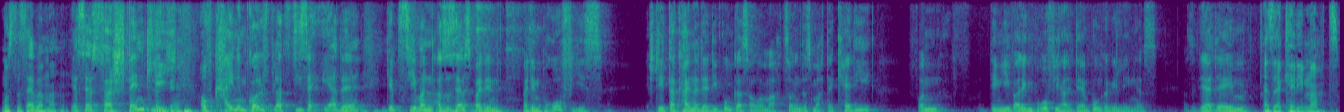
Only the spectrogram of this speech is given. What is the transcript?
Muss das selber machen. Ja, selbstverständlich. Okay. Auf keinem Golfplatz dieser Erde gibt es jemanden, also selbst bei den, bei den Profis steht da keiner, der die Bunker sauber macht, sondern das macht der Caddy von dem jeweiligen Profi halt, der im Bunker gelegen ist. Also der, der im... Also der Caddy macht's.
